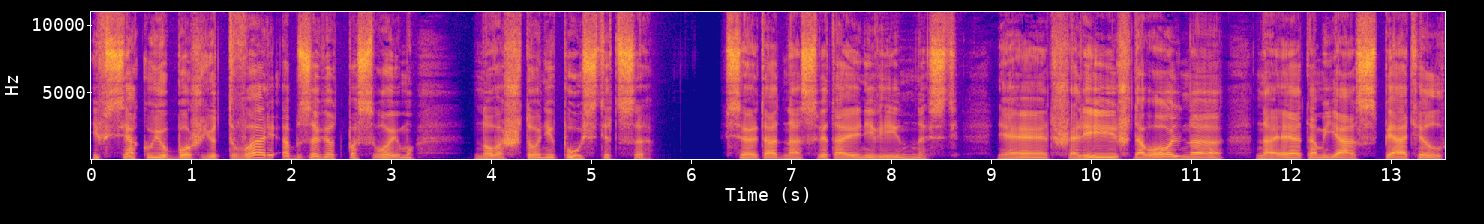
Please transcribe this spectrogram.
и всякую божью тварь обзовет по-своему, но во что не пустится. Все это одна святая невинность. Нет, шалишь, довольно, на этом я спятил,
